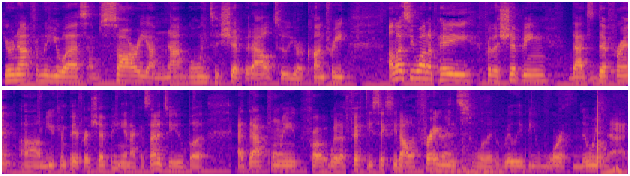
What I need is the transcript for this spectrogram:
you're not from the US, I'm sorry, I'm not going to ship it out to your country. Unless you want to pay for the shipping, that's different. Um, you can pay for shipping and I can send it to you, but at that point, for with a $50, $60 fragrance, will it really be worth doing that?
